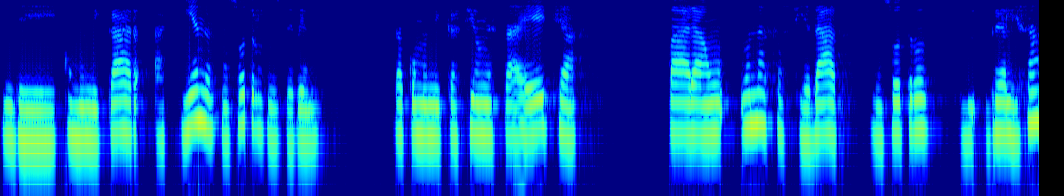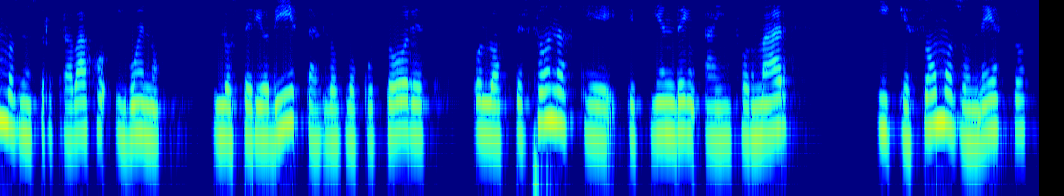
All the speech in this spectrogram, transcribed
de comunicar a quienes nosotros nos debemos. La comunicación está hecha para una sociedad. Nosotros realizamos nuestro trabajo y bueno, los periodistas, los locutores o las personas que, que tienden a informar y que somos honestos,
